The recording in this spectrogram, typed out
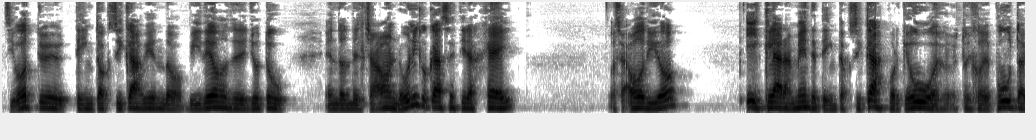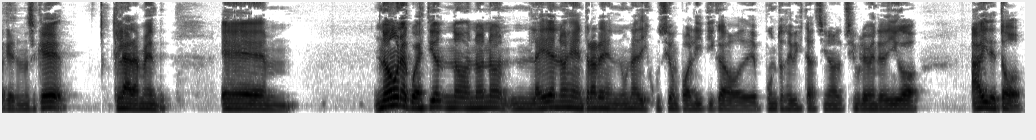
si vos te, te intoxicás viendo videos de YouTube en donde el chabón lo único que hace es tirar hate, o sea, odio, y claramente te intoxicás porque, uh, esto hijo de puta, que no sé qué, claramente. Eh, no una cuestión, no, no, no, la idea no es entrar en una discusión política o de puntos de vista, sino simplemente digo, hay de todo.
